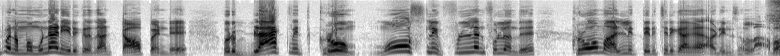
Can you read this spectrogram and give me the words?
இப்போ நம்ம முன்னாடி இருக்கிறது தான் டாப் அண்டு ஒரு black with chrome mostly full and full வந்து குரோமை அள்ளி தெரிச்சிருக்காங்க அப்படின்னு சொல்லலாம். அப்போ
